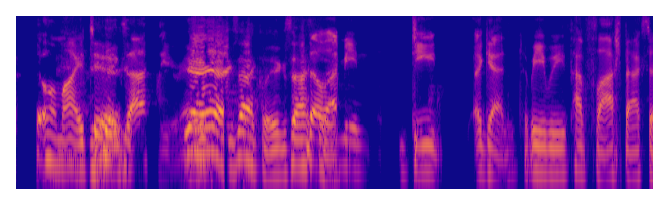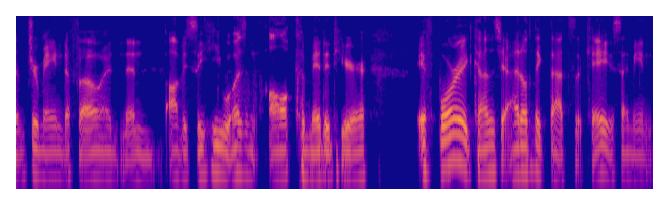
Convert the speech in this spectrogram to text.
so am I too. Exactly, right? Yeah, yeah, exactly, exactly. So I mean, do you- again, we we have flashbacks of Jermaine Defoe, and and obviously he wasn't all committed here. If Borré comes here, I don't think that's the case. I mean,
